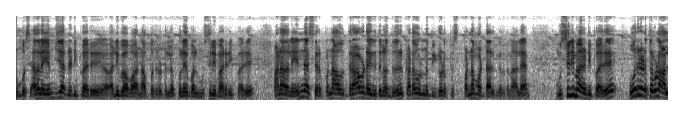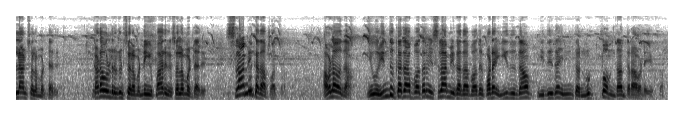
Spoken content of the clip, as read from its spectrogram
ரொம்ப அதில் எம்ஜிஆர் நடிப்பார் அலிபாபா நாற்பத்தி ரெண்டில் குலேபால் முஸ்லீமாக நடிப்பார். ஆனால் அதில் என்ன சிறப்புன்னா அவர் திராவிட இயக்கத்தில் வந்து கடவுள் நம்பிக்கையோட பண்ண மாட்டாருங்கிறதுனால முஸ்லீமாக நடிப்பார். ஒரு இடத்துல கூட அல்லான்னு சொல்ல மாட்டார். கடவுள் இருக்குன்னு சொல்ல மாட்டேன் நீங்கள் பாருங்கள் சொல்ல மாட்டார். இஸ்லாமிய கதாபாத்திரம். அவ்வளவுதான். இவர் இந்து கதாபாத்திரம் இஸ்லாமிய கதாபாத்திரம். படம் இதுதான் இதுதான் இந்த நுட்பம் தான் திராவிட இயக்கம்.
